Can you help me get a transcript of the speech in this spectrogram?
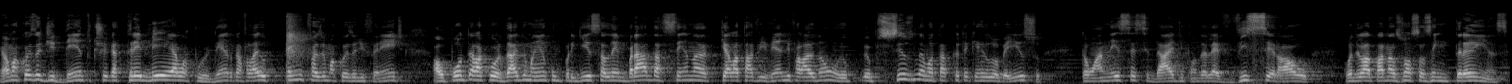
É uma coisa de dentro que chega a tremer ela por dentro, que ela fala, eu tenho que fazer uma coisa diferente, ao ponto de ela acordar de manhã com preguiça, lembrar da cena que ela está vivendo e falar, não, eu, eu preciso levantar porque eu tenho que resolver isso. Então a necessidade, quando ela é visceral, quando ela está nas nossas entranhas,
